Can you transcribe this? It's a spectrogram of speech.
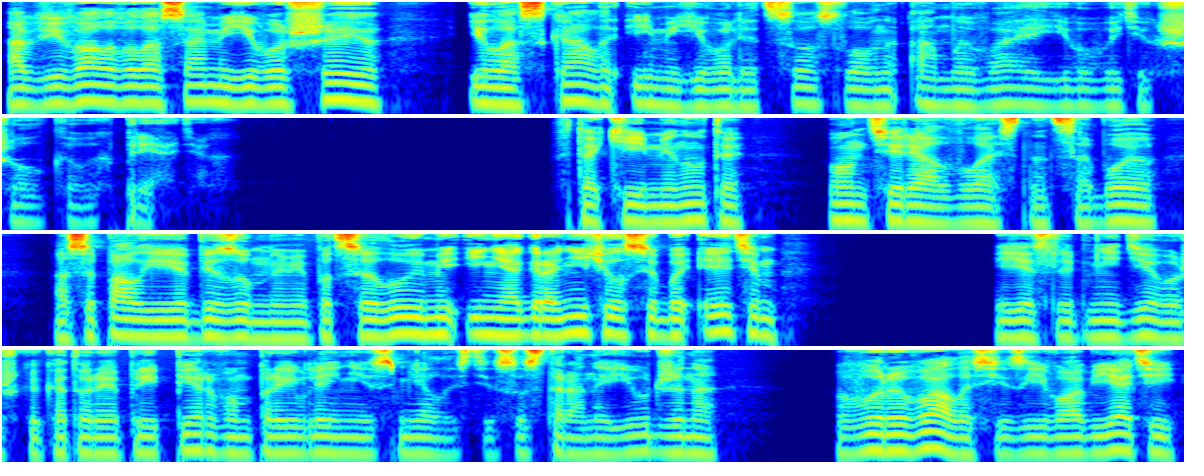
обвивала волосами его шею и ласкала ими его лицо, словно омывая его в этих шелковых прядях. В такие минуты он терял власть над собою, осыпал ее безумными поцелуями и не ограничился бы этим, если б не девушка, которая при первом проявлении смелости со стороны Юджина вырывалась из его объятий,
